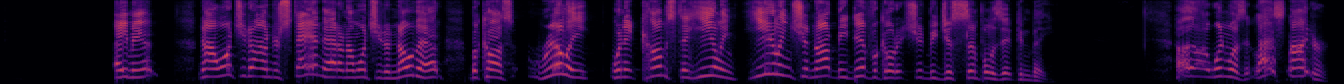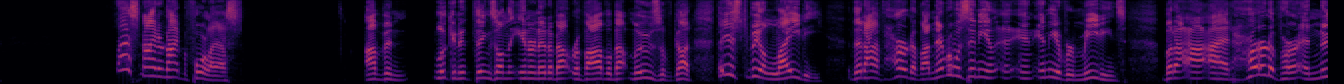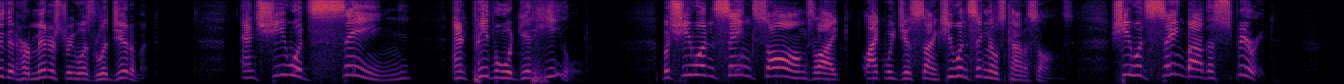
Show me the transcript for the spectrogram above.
Amen. Now, I want you to understand that and I want you to know that because really, when it comes to healing, healing should not be difficult. It should be just simple as it can be. Uh, when was it? Last night or last night or night before last? I've been looking at things on the internet about revival, about moves of God. There used to be a lady that I've heard of. I never was any in any of her meetings, but I, I had heard of her and knew that her ministry was legitimate. And she would sing and people would get healed. But she wouldn't sing songs like, like we just sang. She wouldn't sing those kind of songs. She would sing by the Spirit.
